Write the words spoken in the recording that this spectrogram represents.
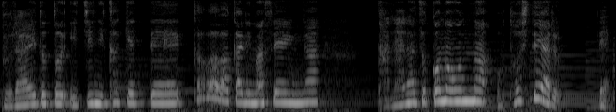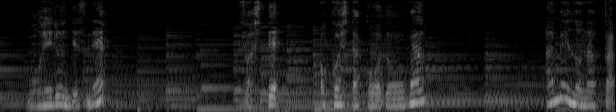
プライドと1にかけてかは分かりませんが必ずこの女落としてやるって燃えるんですね。そして起こした行動は雨の中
